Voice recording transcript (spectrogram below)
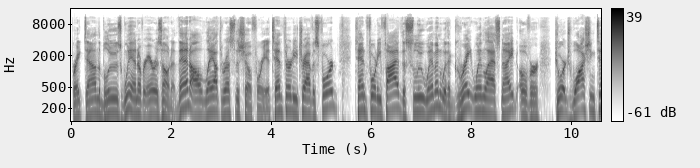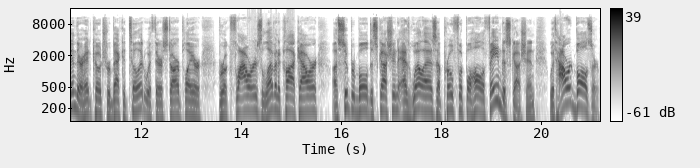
break down the Blues win over Arizona. Then I'll lay out the rest of the show for you. 10:30, Travis Ford. 10:45, the SLU women with a great win last night over George Washington. Their head coach Rebecca Tillett with their star player Brooke Flowers. 11 o'clock hour, a Super Bowl discussion as well as a Pro Football Hall of Fame discussion with Howard Balzer,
